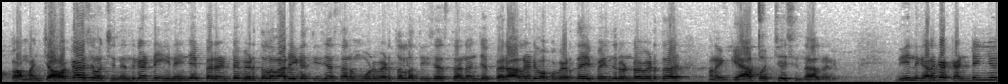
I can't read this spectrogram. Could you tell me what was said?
ఒక మంచి అవకాశం వచ్చింది. ఎందుకంటే ఈయన ఏం చెప్పారంటే విడతల వారీగా తీసేస్తాను మూడు విడతల్లో తీసేస్తాను అని చెప్పారు. ఆల్రెడీ ఒక విడత అయిపోయింది రెండో విడత మనకి గ్యాప్ వచ్చేసింది ఆల్రెడీ దీన్ని కనుక కంటిన్యూ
